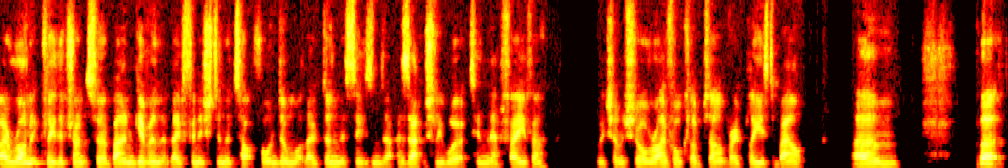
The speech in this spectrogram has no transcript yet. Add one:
Ironically, the transfer ban, given that they finished in the top four and done what they've done this season, has actually worked in their favour, which I'm sure rival clubs aren't very pleased about. Um, but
